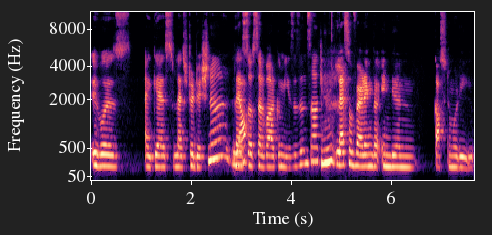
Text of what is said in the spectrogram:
it was, I guess, less traditional, less of salwar kameezes and such. Mhm. Less of wearing the Indian customary,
